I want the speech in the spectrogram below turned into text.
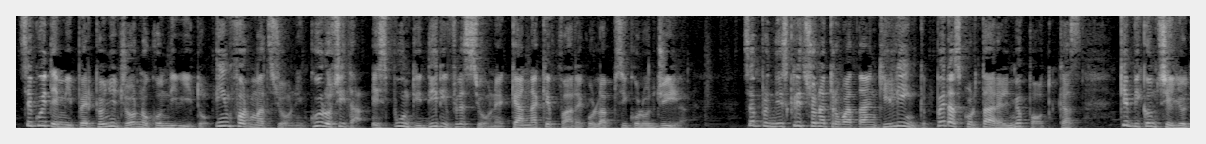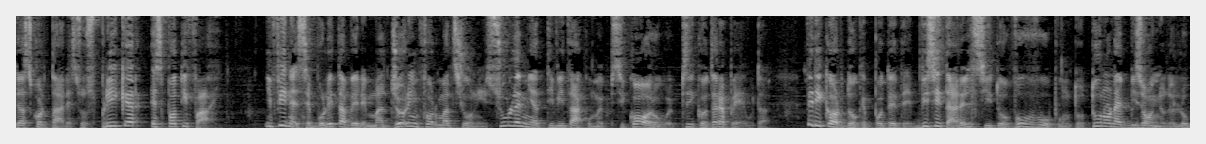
Seguitemi perché ogni giorno condivido informazioni, curiosità e spunti di riflessione che hanno a che fare con la psicologia. Sempre in descrizione trovate anche i link per ascoltare il mio podcast che vi consiglio di ascoltare su Spreaker e Spotify. Infine, se volete avere maggiori informazioni sulle mie attività come psicologo e psicoterapeuta, vi ricordo che potete visitare il sito www.tunonaibisognodello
